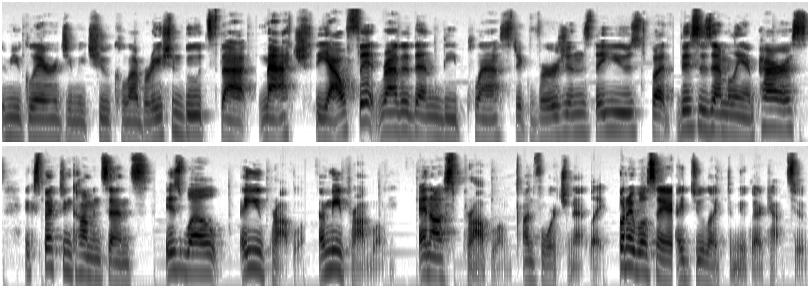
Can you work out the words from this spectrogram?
the Mugler and Jimmy Choo collaboration boots that match the outfit rather than the plastic versions they used, but this is Emily in Paris, expecting common sense is, well, a you problem, a me problem. An us problem, unfortunately. But I will say I do like the Mugler catsuit.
